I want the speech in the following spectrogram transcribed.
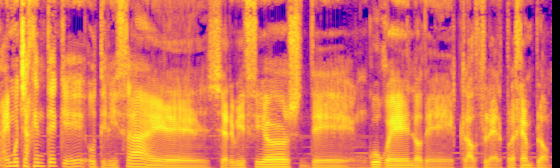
hay mucha gente que utiliza eh, servicios de Google o de Cloudflare, por ejemplo.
